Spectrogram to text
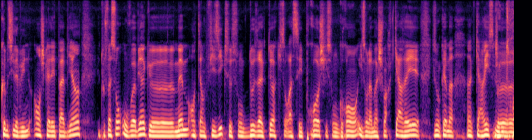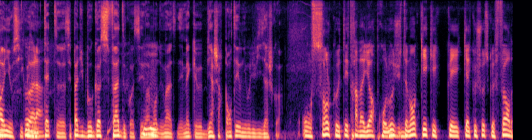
comme s'il avait une hanche qui allait pas bien. Et de toute façon, on voit bien que même en termes physiques, ce sont deux acteurs qui sont assez proches, ils sont grands, ils ont la mâchoire carrée, ils ont quand même un, un charisme. Ils ont une trogne aussi, quoi. Ils ont voilà. une tête, euh, c'est pas du beau gosse fade, quoi. C'est Mhm. vraiment du- voilà, des mecs euh, bien charpentés au niveau du visage, quoi. on sent le côté travailleur prolo, Mhm. justement, qui est, qui est- qui est quelque chose que Ford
